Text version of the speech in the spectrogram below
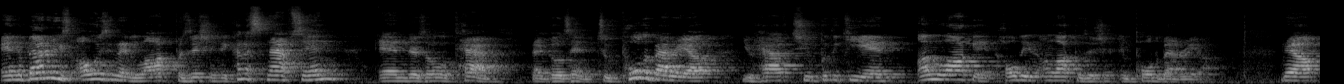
And the battery is always in a lock position. It kind of snaps in and there's a little tab that goes in. To pull the battery out, you have to put the key in, unlock it, hold it in unlock position, and pull the battery out. Now,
